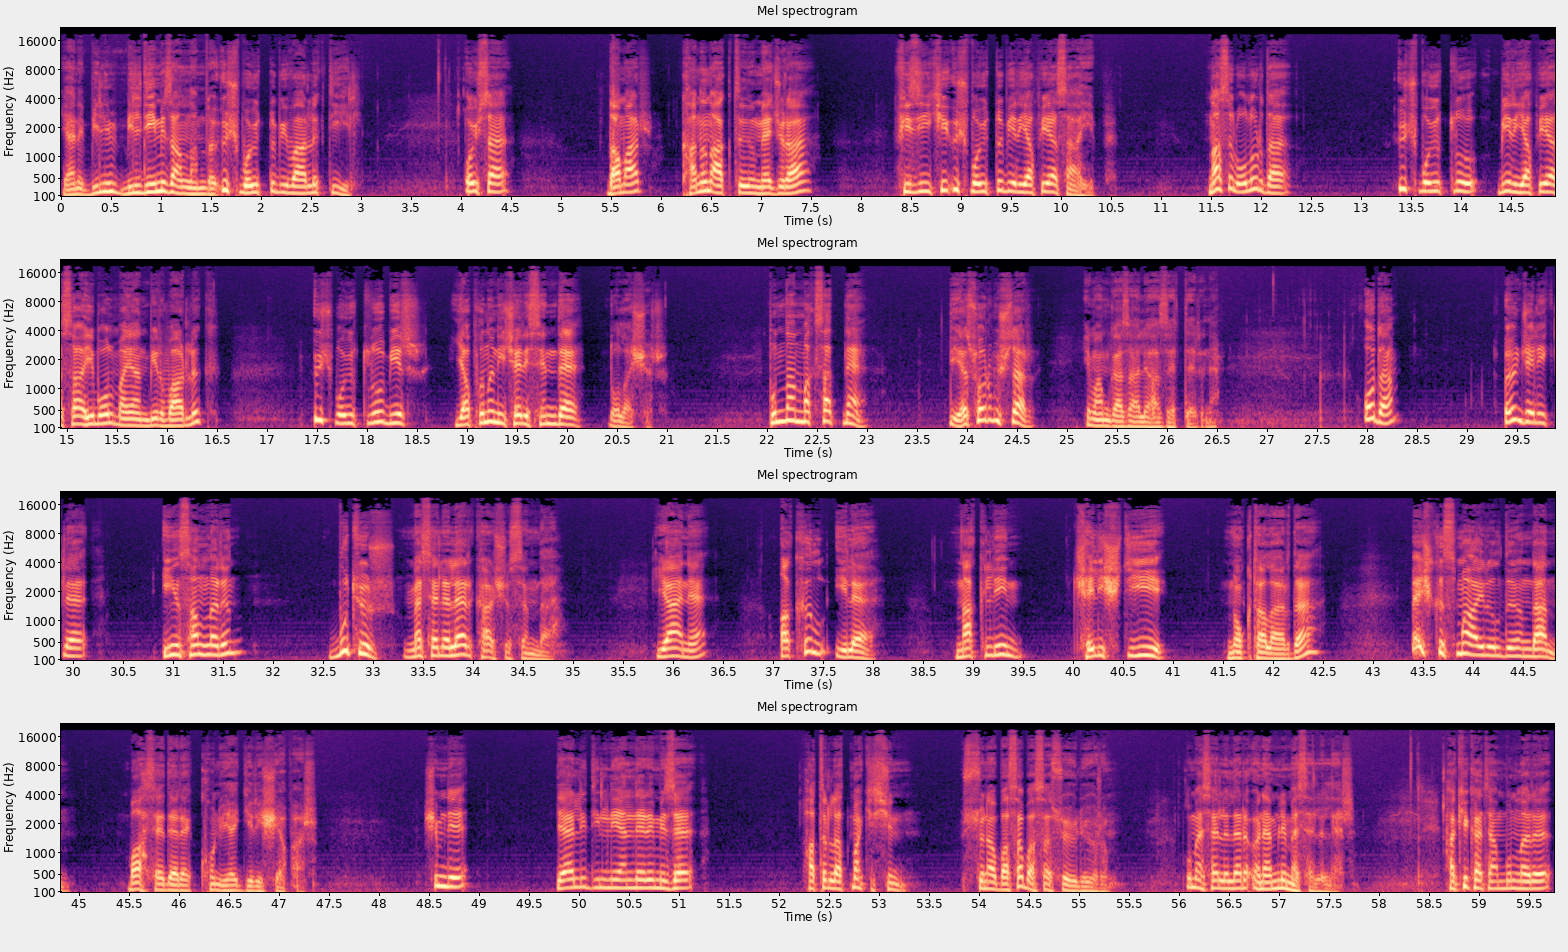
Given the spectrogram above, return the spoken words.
Yani bildiğimiz anlamda üç boyutlu bir varlık değil. Oysa damar, kanın aktığı mecra fiziki üç boyutlu bir yapıya sahip. Nasıl olur da üç boyutlu bir yapıya sahip olmayan bir varlık üç boyutlu bir yapının içerisinde dolaşır? Bundan maksat ne? diye sormuşlar İmam Gazali Hazretlerine. O da öncelikle insanların bu tür meseleler karşısında yani akıl ile naklin çeliştiği noktalarda beş kısma ayrıldığından bahsederek konuya giriş yapar. Şimdi değerli dinleyenlerimize hatırlatmak için üstüne basa basa söylüyorum. Bu meseleler önemli meseleler. Hakikaten bunları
